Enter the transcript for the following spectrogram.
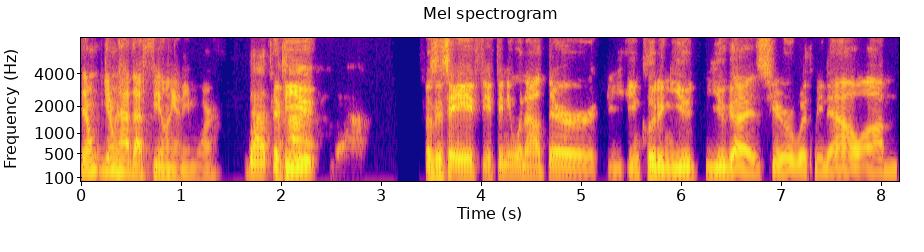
they don't, you don't have that feeling anymore. that's if you uh, I was gonna say if, if anyone out there, including you you guys here with me now, um,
